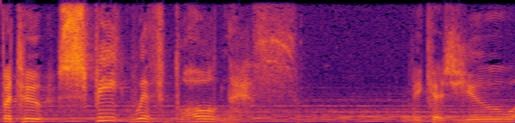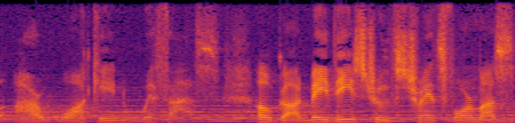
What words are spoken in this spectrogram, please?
but to speak with boldness because you are walking with us. Oh God, may these truths transform us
